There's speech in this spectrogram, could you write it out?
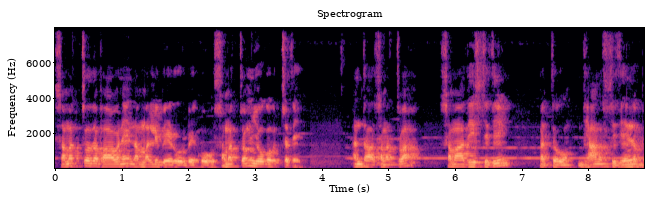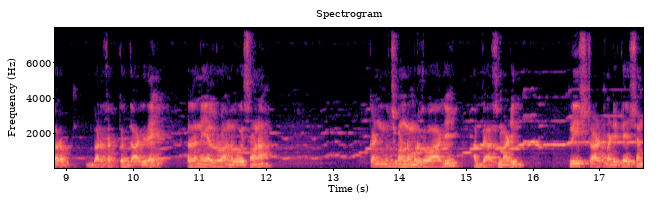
ಸಮತ್ವದ ಭಾವನೆ ನಮ್ಮಲ್ಲಿ ಬೇರೂರಬೇಕು. ಸಮತ್ವಂ ಯೋಗ ಉಚ್ಚತೆ. ಅಂತಹ ಸಮತ್ವ, ಸಮಾಧಿ ಸ್ಥಿತಿ ಮತ್ತು ಧ್ಯಾನ ಸ್ಥಿತಿಯಿಂದ ಬರ, ಬರತಕ್ಕದ್ದಾಗಿದೆ. ಅದನ್ನು ಎಲ್ಲರೂ ಅನುಭವಿಸೋಣ. ಕಣ್ಣು ಮುಚ್ಚಿಕೊಂಡು ಮೃದುವಾಗಿ ಅಭ್ಯಾಸ ಮಾಡಿ. ಪ್ಲೀಸ್ ಸ್ಟಾರ್ಟ್ ಮೆಡಿಟೇಷನ್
